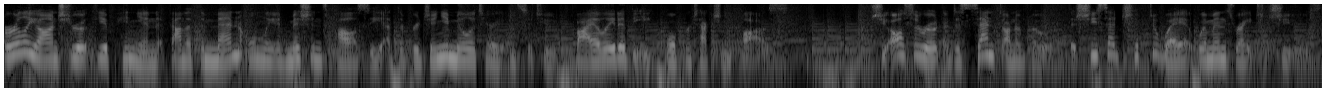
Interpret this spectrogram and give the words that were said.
Early on, she wrote the opinion that found that the men only admissions policy at the Virginia Military Institute violated the Equal Protection Clause. She also wrote a dissent on a vote that she said chipped away at women's right to choose,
